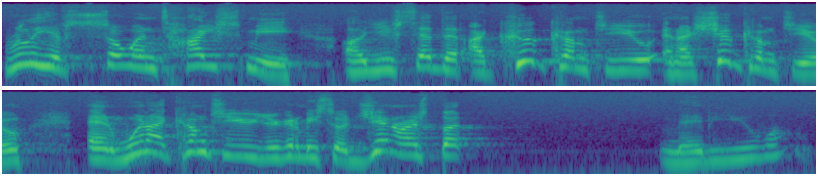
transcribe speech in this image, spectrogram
really have so enticed me. Uh, you said that I could come to you and I should come to you, and when I come to you, you're going to be so generous, but maybe you won't."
